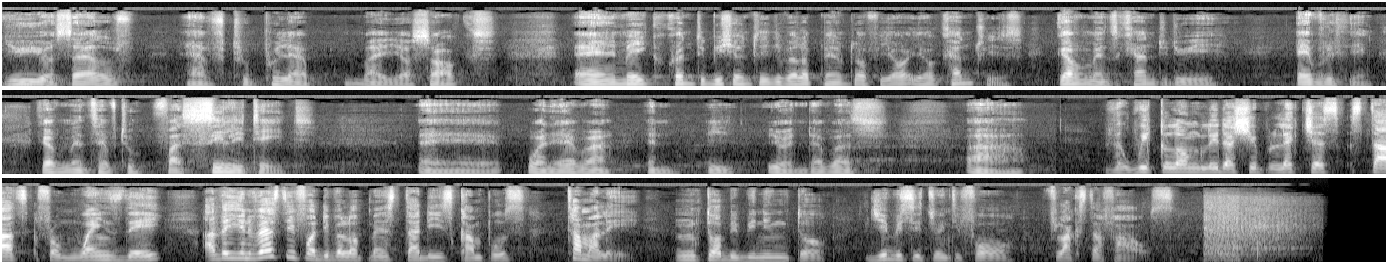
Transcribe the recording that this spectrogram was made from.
You yourself have to pull up by your socks and make contribution to the development of your, your countries. Governments can't do everything. Governments have to facilitate uh, whatever and your endeavors are. The week-long leadership lectures starts from Wednesday at the University for Development Studies campus, Tamale, Nto Bibinimto, GBC 24, Flagstaff House.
